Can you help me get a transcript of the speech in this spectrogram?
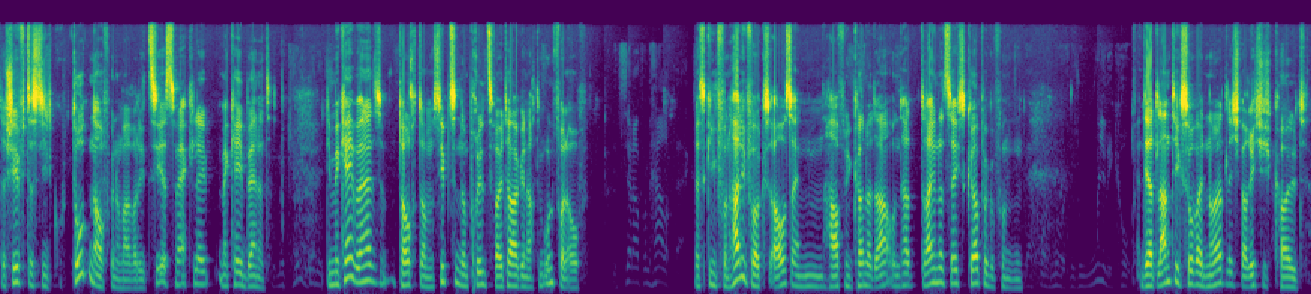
Das Schiff, das die Toten aufgenommen hat, war die CS McKay, McKay Bennett. Die McKay Bennett tauchte am 17. April zwei Tage nach dem Unfall auf. Es ging von Halifax aus, einem Hafen in Kanada, und hat 306 Körper gefunden. Der Atlantik so weit nördlich war richtig kalt.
